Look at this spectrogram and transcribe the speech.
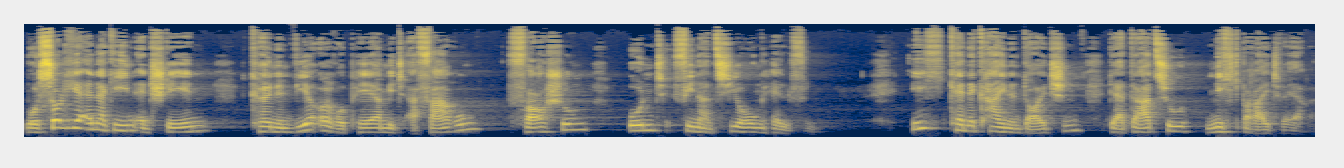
Wo solche Energien entstehen, können wir Europäer mit Erfahrung, Forschung und Finanzierung helfen. Ich kenne keinen Deutschen, der dazu nicht bereit wäre.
